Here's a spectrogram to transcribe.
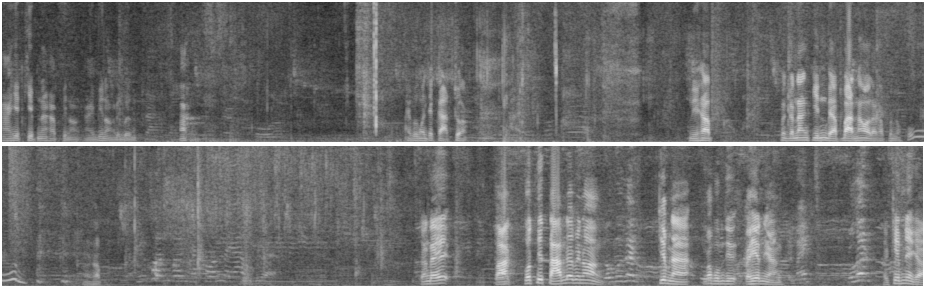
หาเฮ็ดคลิปนะครับ พี่น้องให้พี่น้องได้เบิ่งอะให้เบิ่งบรรยากาศช่วง นี่ครับ เพิ่นก็นั่งกินแบบบ้านเฮาแหละครับเพิ่นโอ้โหนะครับมีคนเบิ่งกับคนแล้วจังได้ฝากกดติดตามด้วยพี่น้อง ยกมือขึ้นคลิปหน้าว่าผมจะไปเฮ็ดหยังยกขึ้นแต่คลิปนี้ก็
